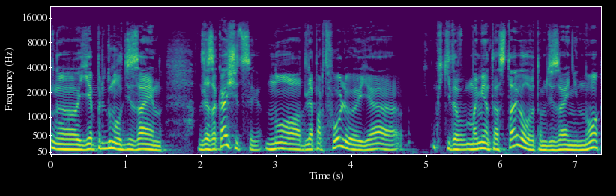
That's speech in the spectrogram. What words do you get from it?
э, я придумал дизайн для заказчицы, но для портфолио я какие-то моменты оставил в этом дизайне, но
